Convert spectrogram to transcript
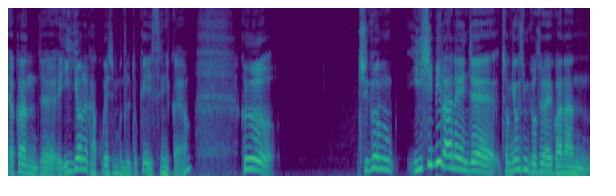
약간 이제 이견을 갖고 계신 분들도 꽤 있으니까요. 그 지금 20일 안에 이제 정경심 교수에 관한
